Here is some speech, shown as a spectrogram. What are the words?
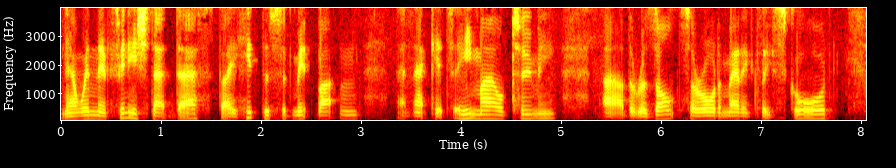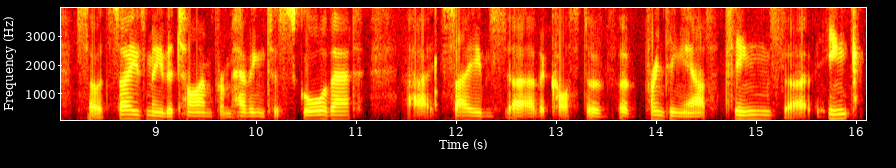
Now, when they've finished that DASS, they hit the submit button and that gets emailed to me. Uh, the results are automatically scored, so it saves me the time from having to score that. Uh, it saves uh, the cost of, of, printing out things, uh, ink,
